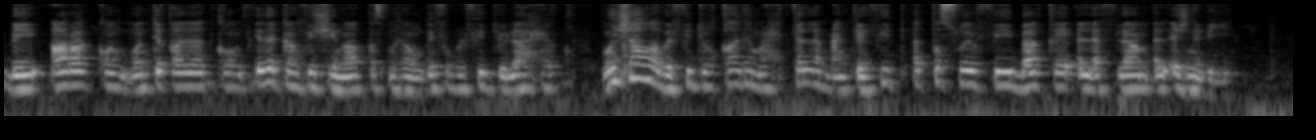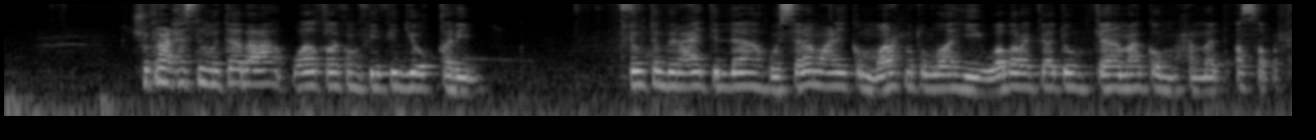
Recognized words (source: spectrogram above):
بآرائكم وانتقاداتكم. إذا كان في شيء ناقص مشان نضيفه بالفيديو لاحق وإن شاء الله بالفيديو القادم راح أتكلم عن كيفية التصوير في باقي الأفلام الأجنبية. شكرا على حسن المتابعة وألقاكم في فيديو قريب. دمتم برعاية الله والسلام عليكم ورحمة الله وبركاته. كان معكم محمد الصبر.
